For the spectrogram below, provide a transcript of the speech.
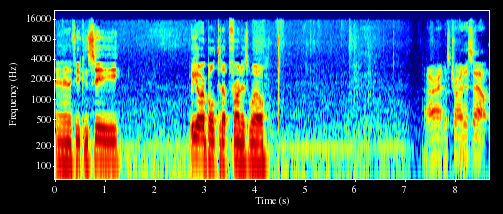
And if you can see, we are bolted up front as well. Let's try this out.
